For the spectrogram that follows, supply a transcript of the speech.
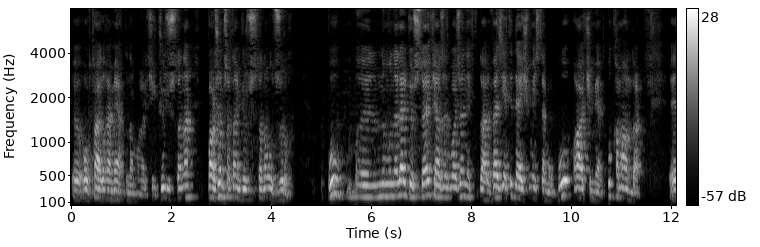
e, orta aylıq əmək haqqına malikik. Gürcüstana barjom satan Gürcüstana ucuzuruq. Bu e, nümunələr göstərir ki, Azərbaycan iqtidarı vəziyyəti dəyişmək istəmir. Bu hakimiyyət, bu komanda e,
